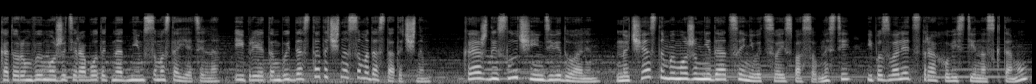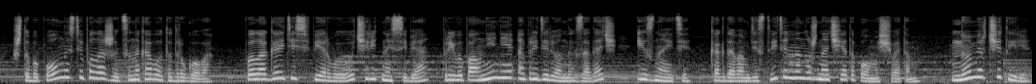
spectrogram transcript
которым вы можете работать над ним самостоятельно и при этом быть достаточно самодостаточным. Каждый случай индивидуален, но часто мы можем недооценивать свои способности и позволять страху вести нас к тому, чтобы полностью положиться на кого-то другого. Полагайтесь в первую очередь на себя при выполнении определенных задач и знайте, когда вам действительно нужна чья-то помощь в этом. Номер четыре.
